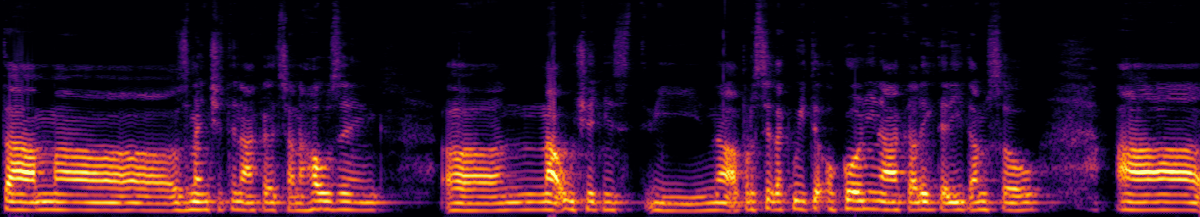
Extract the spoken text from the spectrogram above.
tam uh, zmenšit ty náklady třeba na housing, uh, na účetnictví, na prostě takový ty okolní náklady, které tam jsou. A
